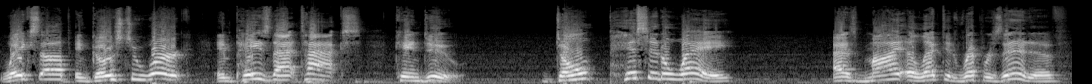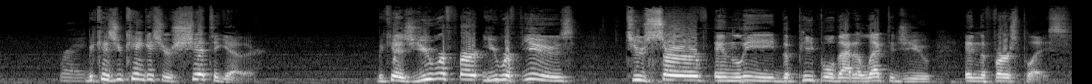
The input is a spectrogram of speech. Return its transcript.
wakes up and goes to work and pays that tax can do. Don't piss it away as my elected representative Right. because you can't get your shit together. Because you refer you refuse to serve and lead the people that elected you in the first place.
